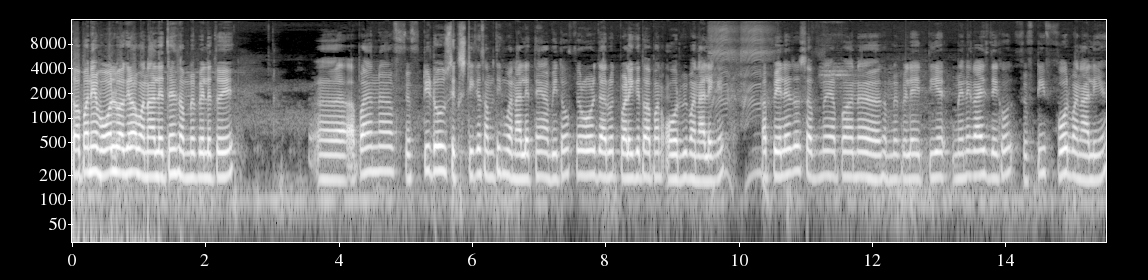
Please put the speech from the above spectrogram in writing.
तो अपन ये वॉल वगैरह बना लेते हैं सब में पहले तो ये। अपन फिफ्टी टू सिक्सटी के समथिंग बना लेते हैं अभी तो। फिर और ज़रूरत पड़ेगी तो अपन और भी बना लेंगे। अब पहले तो सब में अपन, सब में पहले इतनी मैंने गाइज़ देखो फिफ्टी फोर बना लिए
